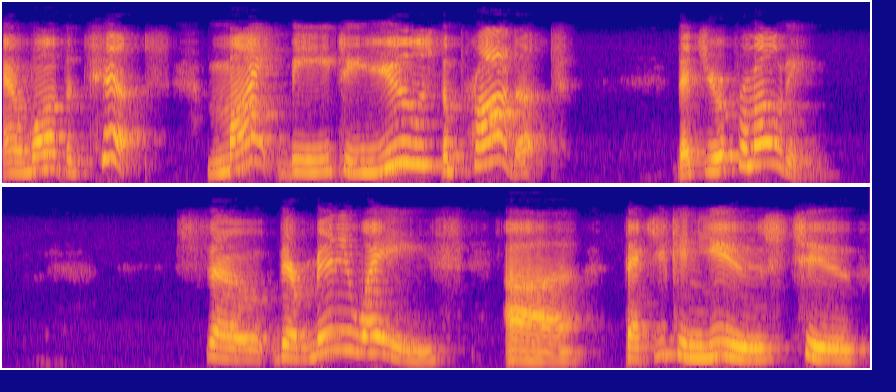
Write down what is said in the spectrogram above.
And one of the tips might be to use the product that you're promoting. So there are many ways uh, that you can use to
